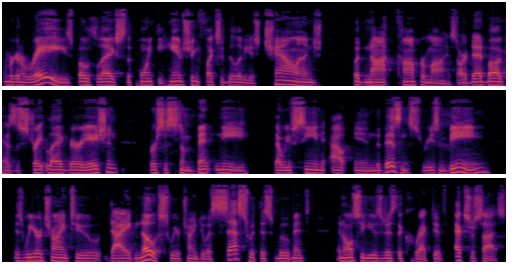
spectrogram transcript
and we're going to raise both legs to the point the hamstring flexibility is challenged but not compromised. Our dead bug has the straight leg variation versus some bent knee that we've seen out in the business. Reason being is we are trying to diagnose, we are trying to assess with this movement and also use it as the corrective exercise.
